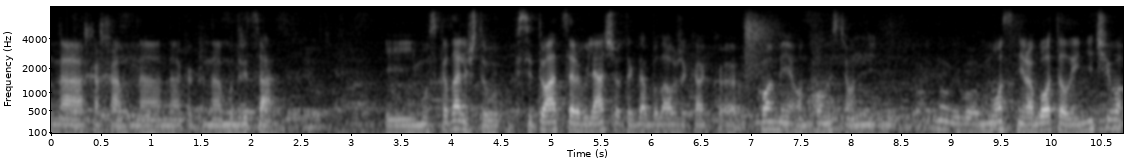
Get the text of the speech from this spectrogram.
на хахам, на, на, как, на мудреца. И ему сказали, что ситуация Равляшева тогда была уже как э, в коме, он полностью, он, ну, его мозг не работал и ничего.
